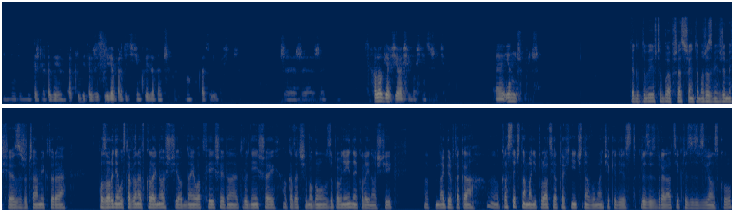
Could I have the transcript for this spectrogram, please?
i między innymi też dlatego ją tak lubię. Także Sylwia, bardzo Ci dziękuję za ten przykład, on pokazuje właśnie, że, że, że, że psychologia wzięła się właśnie z życia. E, Janusz, proszę. Tak, gdyby jeszcze była przestrzeń, to może zmierzymy się z rzeczami, które pozornie ustawione w kolejności od najłatwiejszej do najtrudniejszej okazać się mogą zupełnie innej kolejności. No, najpierw taka no, klasyczna manipulacja techniczna w momencie, kiedy jest kryzys w relacji, kryzys w związku,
